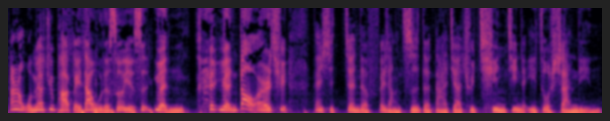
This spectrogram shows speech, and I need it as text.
当然，我们要去爬北大武的时候，也是远 远道而去，但是真的非常值得大家去亲近的一座山林，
